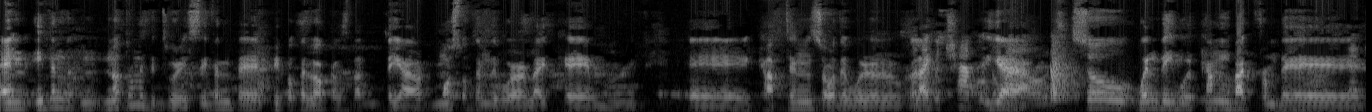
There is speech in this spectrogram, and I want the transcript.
And even not only the tourists, even the people, the locals, that they are most of them they were like um, uh, captains or they were they like would travel the yeah. So when they were coming back from the Their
